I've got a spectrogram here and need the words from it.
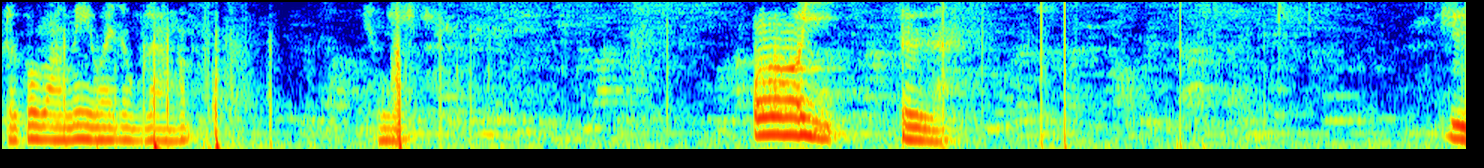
แล้วก็วางนี่ไว้ตรงกลางครับ อย่างนี้เอ้ย เออยุ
